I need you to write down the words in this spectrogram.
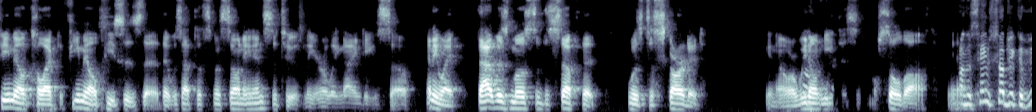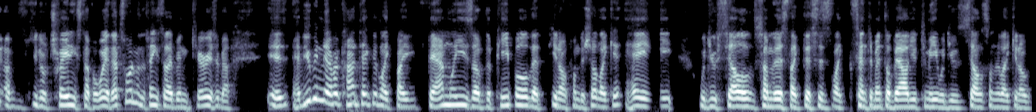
female collect female pieces that, that was at the Smithsonian Institute in the early 90s. So anyway, that was most of the stuff that was discarded, you know, or we well, don't need this sold off. On the same subject of, of, you know, trading stuff away, that's one of the things that I've been curious about is have you been ever contacted like by families of the people that you know from the show like hey would you sell some of this like this is like sentimental value to me would you sell something like you know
